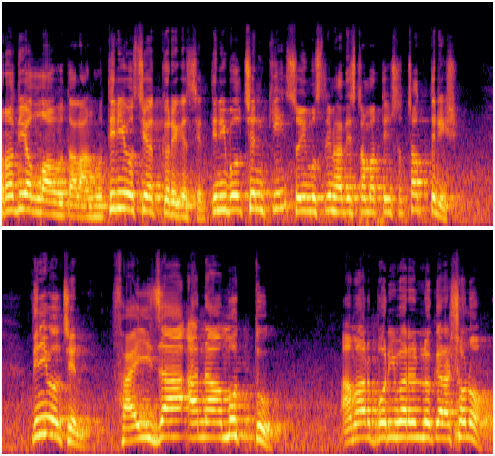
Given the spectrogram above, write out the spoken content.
রদি আল্লাহ তালাহু তিনি ওসিয়ত করে গেছেন। তিনি বলছেন কি? সই মুসলিম হাদিস নাম্বার তিনশো ছত্রিশ। তিনি বলছেন, ফাইজা আনা মুত্তু। আমার পরিবারের লোকেরা, শোনো,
